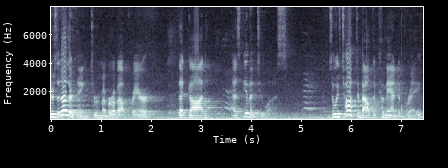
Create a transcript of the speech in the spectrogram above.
There's another thing to remember about prayer that God has given to us. So we've talked about the command to pray.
